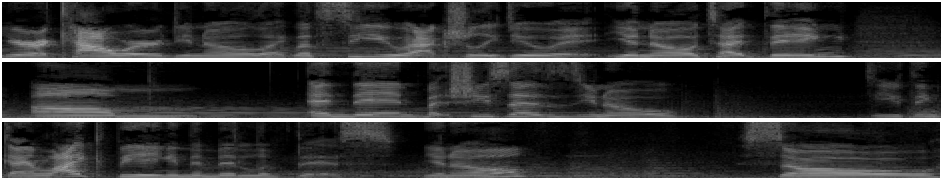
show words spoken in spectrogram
you're a coward, you know, like let's see you actually do it, you know, type thing. Um, and then, but she says, you know, do you think I like being in the middle of this, you know? So.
